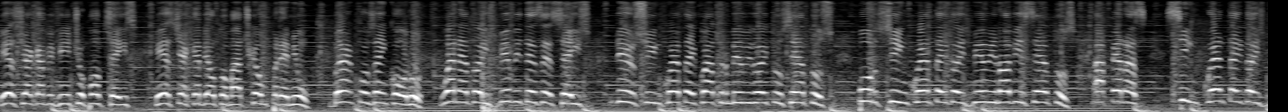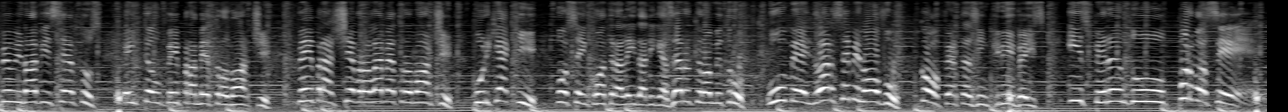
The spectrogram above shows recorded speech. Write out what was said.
este HB20 1.6, este HB automático é um premium, bancos em couro, o ano é 2016 de 54.800 por 52.900, apenas 52.900. Então vem para Metro Norte, vem para Chevrolet Metro Norte, porque aqui você encontra além da linha zero quilômetro o melhor seminovo com ofertas incríveis esperando por você.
